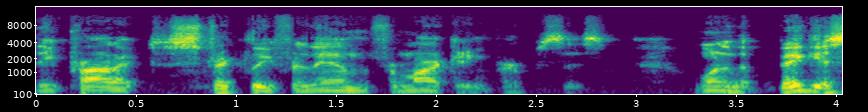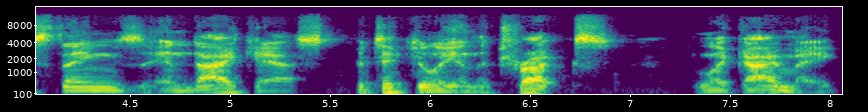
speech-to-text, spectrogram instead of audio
the product strictly for them for marketing purposes. One of the biggest things in diecast, particularly in the trucks like I make,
